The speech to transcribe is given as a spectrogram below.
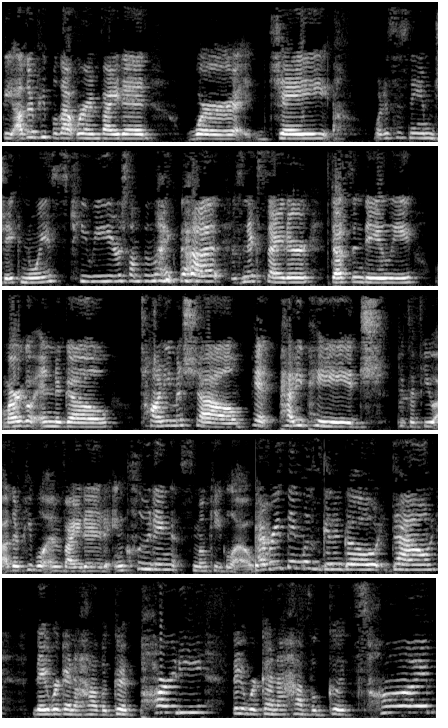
The other people that were invited were Jay, what is his name? Jake Noise TV or something like that. There's Nick Snider, Dustin Daly, Margot Indigo, Tawny Michelle, hit Petty Paige, there's a few other people invited, including Smokey Glow. Everything was gonna go down. They were gonna have a good party. They were gonna have a good time.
